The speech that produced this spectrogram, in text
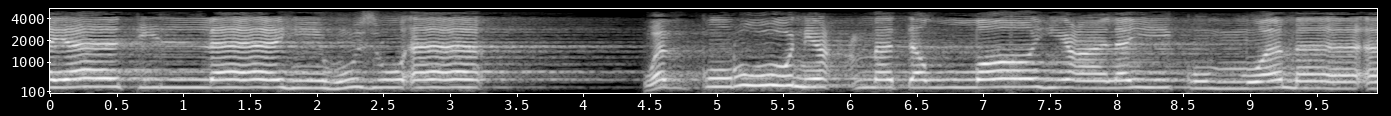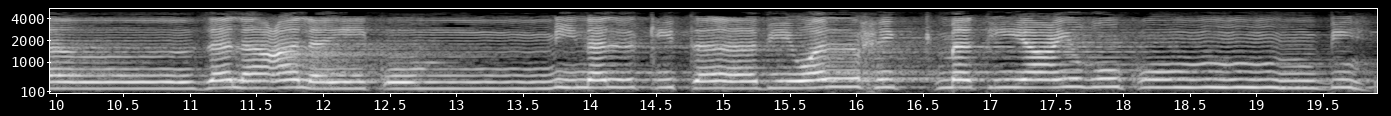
آيَاتِ اللَّهِ هُزُوًا وَاذْكُرُوا نِعْمَةَ اللَّهِ عَلَيْكُمْ وَمَا أَنزَلَ عَلَيْكُمْ مِنَ الْكِتَابِ وَالْحِكْمَةِ يَعِظُكُم بِهِ.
